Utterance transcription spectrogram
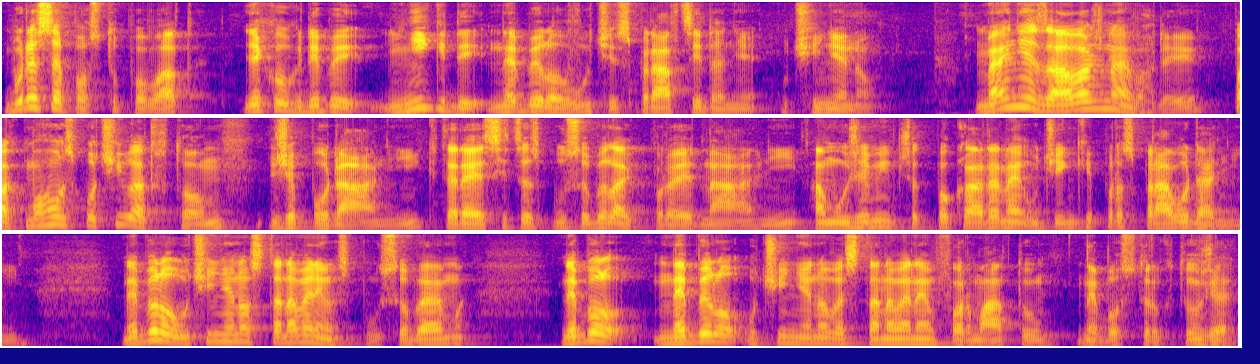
Bude se postupovat, jako kdyby nikdy nebylo vůči správci daně učiněno. Méně závažné vady pak mohou spočívat v tom, že podání, které je sice způsobilé k projednání a může mít předpokládané účinky pro zprávu daní, nebylo učiněno stanoveným způsobem nebo nebylo učiněno ve stanoveném formátu nebo struktuře.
